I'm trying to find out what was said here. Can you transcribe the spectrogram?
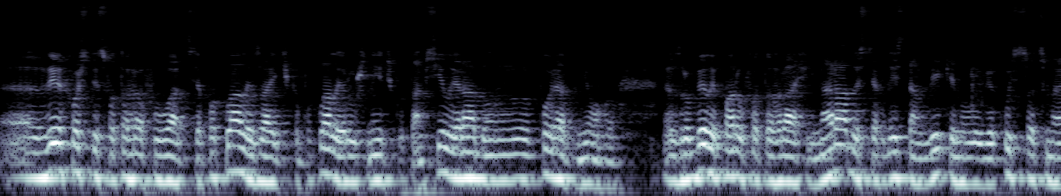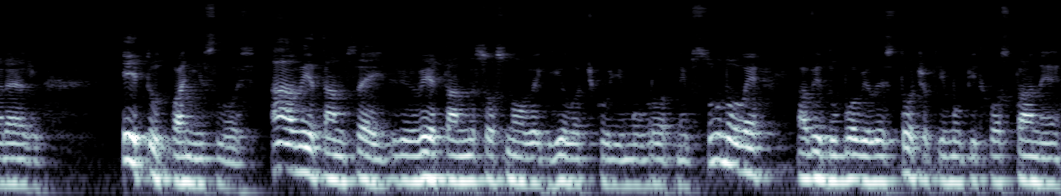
Е, Ви хочете сфотографуватися, поклали зайчика, поклали рушничку, там сіли радо поряд нього, зробили пару фотографій, на радостях десь там викинули в якусь соцмережу. І тут поніслось. А ви там цей, ви там соснових гілочку йому в рот не всунули, а ви дубовий листочок йому під хвоста не,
